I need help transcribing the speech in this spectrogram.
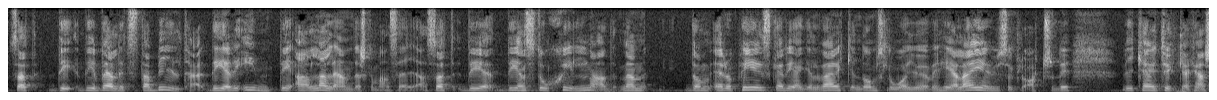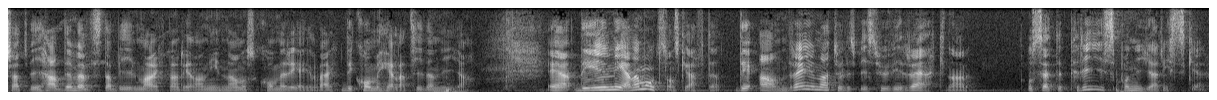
Så att det, det, är väldigt stabilt här. Det är det inte i alla länder ska man säga. Så att det, det är en stor skillnad. Men de europeiska regelverken de slår ju över hela EU såklart. Så det, vi kan ju tycka kanske att vi hade en väldigt stabil marknad redan innan och så kommer regelverk. Det kommer hela tiden nya. Eh, det är den ena motståndskraften. Det andra är ju naturligtvis hur vi räknar och sätter pris på nya risker.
